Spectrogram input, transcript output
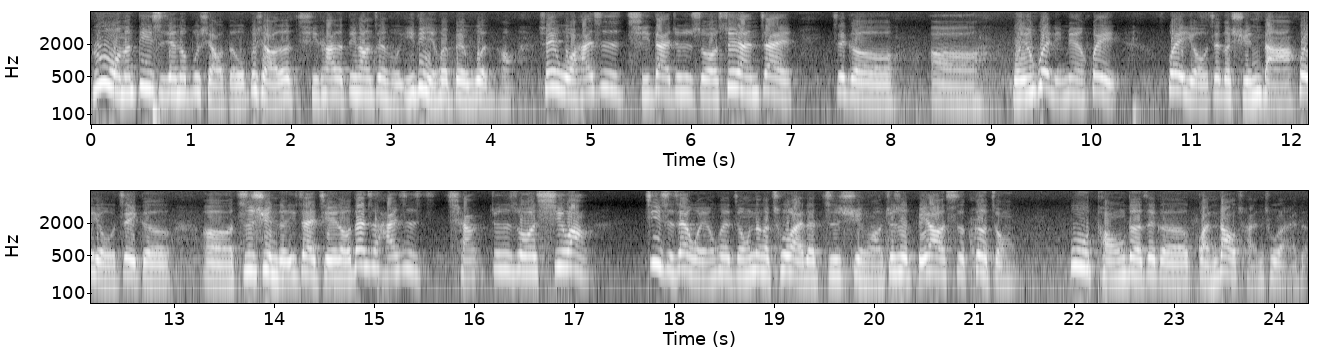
如果我们第一时间都不晓得，我不晓得其他的地方政府一定也会被问哈，所以我还是期待，就是说，虽然在这个呃委员会里面会会有这个询答，会有这个呃资讯的一再揭露，但是还是强，就是说希望，即使在委员会中那个出来的资讯哦，就是不要是各种不同的这个管道传出来的。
